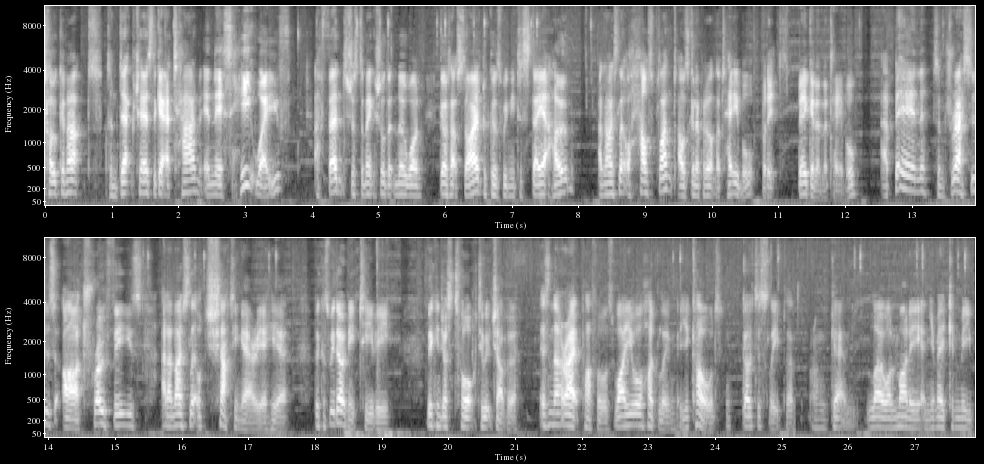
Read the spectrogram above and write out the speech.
coconut. Some deck chairs to get a tan in this heat wave. A fence just to make sure that no one goes outside because we need to stay at home. A nice little house plant. I was going to put it on the table, but it's bigger than the table. A bin, some dresses, our trophies, and a nice little chatting area here because we don't need TV. We can just talk to each other. Isn't that right, Puffles? Why are you all huddling? Are you cold? Go to sleep then. I'm getting low on money and you're making me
